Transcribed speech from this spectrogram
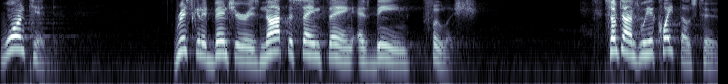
wanted. Risk and adventure is not the same thing as being foolish. Sometimes we equate those two.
